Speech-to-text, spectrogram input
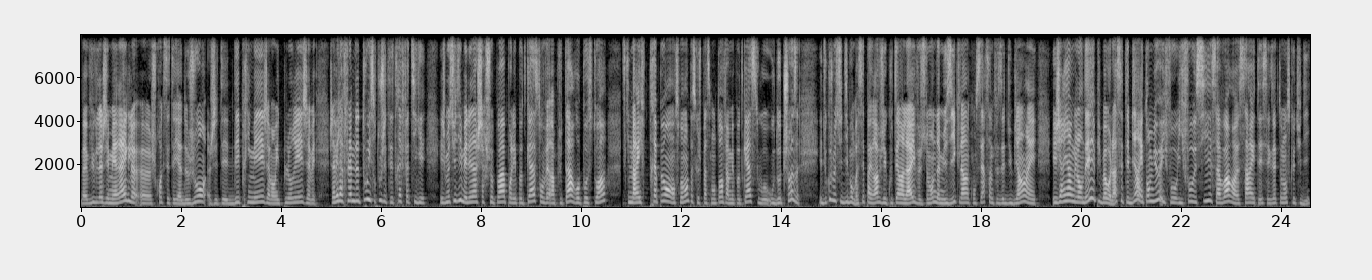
bah, vu que là j'ai mes règles, euh, je crois que c'était il y a deux jours, j'étais déprimée, j'avais envie de pleurer, j'avais, la flemme de tout et surtout j'étais très fatiguée. Et je me suis dit, mais Léna, cherche pas pour les podcasts, on verra plus tard, repose-toi. Ce qui m'arrive très peu en, ce moment parce que je passe mon temps à faire mes podcasts ou, d'autres choses. Et du coup, je me suis dit, bon, bah c'est pas grave, j'ai écouté un live, justement, de la musique, là, un concert, ça me faisait du bien et, et j'ai rien glandé. Et puis bah voilà, c'était bien et tant mieux. Il faut, il faut aussi savoir euh, s'arrêter. C'est exactement ce que tu dis.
